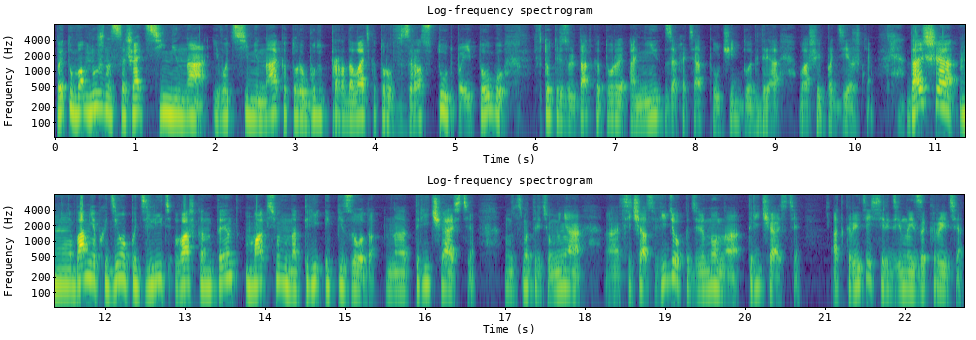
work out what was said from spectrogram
Поэтому вам нужно сажать семена, и вот семена, которые будут продавать, которые взрастут по итогу, в тот результат, который они захотят получить благодаря вашей поддержке. Дальше вам необходимо поделить ваш контент максимум на три эпизода, на три части. Вот смотрите, у меня а, сейчас видео поделено на три части. Открытие, середина и закрытие.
